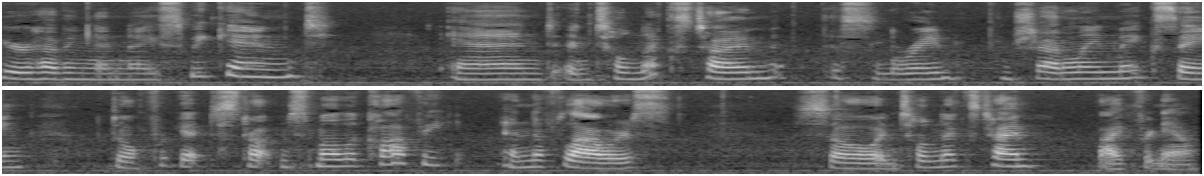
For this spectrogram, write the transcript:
you're having a nice weekend. And until next time, this is Lorraine from Chatelain Makes saying, don't forget to stop and smell the coffee and the flowers. So until next time, bye for now.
